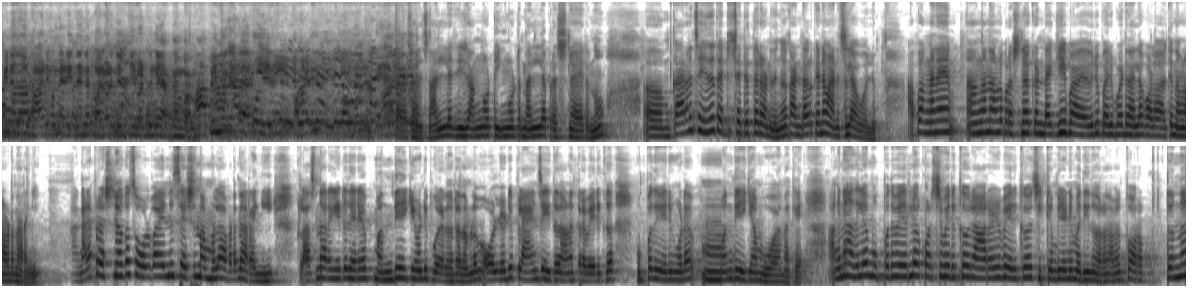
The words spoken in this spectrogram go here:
പിന്നെ ഒന്ന് പാടിക്കൊണ്ടടിയിൽ തന്നെ പരിപാടി നിർത്തി പഠിച്ചിങ്ങനെ ഇറക്കാൻ പറഞ്ഞു. അവസാനിച്ചു നല്ല രീതി അങ്ങോട്ടും ഇങ്ങോട്ടും നല്ല പ്രശ്നമായിരുന്നു. കാരണം ചെയ്ത് തെറ്റ് ചെറ്റത്തരമാണ് നിങ്ങൾ കണ്ടവർക്ക് തന്നെ മനസ്സിലാവുമല്ലോ. അപ്പോൾ അങ്ങനെ അങ്ങനെ നമ്മൾ പ്രശ്നമൊക്കെ ഉണ്ടാക്കി ഒരു പരിപാടി നല്ല കുളമാക്കി നമ്മൾ അവിടെ നിന്ന് ഇറങ്ങി അങ്ങനെ പ്രശ്നമൊക്കെ സോൾവ് ആയതിനു ശേഷം നമ്മൾ അവിടെ നിന്ന് ഇറങ്ങി. ക്ലാസ്സിൽ നിന്ന് ഇറങ്ങിയിട്ട് നേരെ മന്തി കഴിക്കാൻ വേണ്ടി പോയായിരുന്നു കേട്ടോ. നമ്മൾ ഓൾറെഡി പ്ലാൻ ചെയ്തതാണ് ഇത്ര പേർക്ക് മുപ്പത് പേരും കൂടെ മന്തി കഴിക്കാൻ പോകാമെന്നൊക്കെ അങ്ങനെ അതിൽ മുപ്പത് പേരിൽ കുറച്ച് പേർക്ക് ഒരു ആറേഴ് പേർക്ക് ചിക്കൻ ബിരിയാണി മതി എന്ന് പറഞ്ഞു. നമ്മൾ പുറത്തുനിന്ന്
